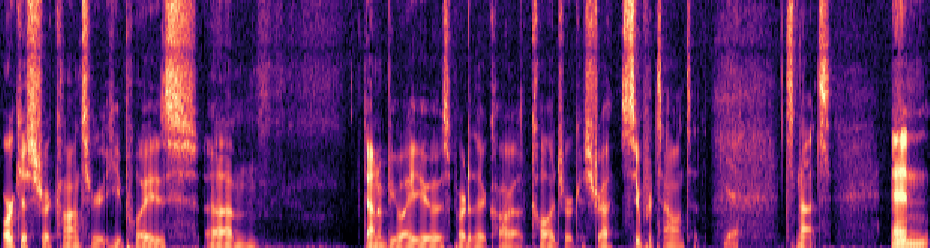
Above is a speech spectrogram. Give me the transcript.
orchestra concert. He plays um, down at BYU as part of their college orchestra. Super talented. Yeah. it's nuts. And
